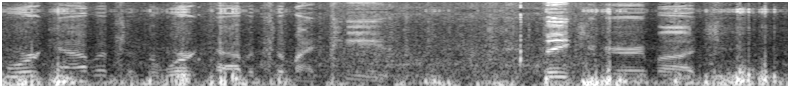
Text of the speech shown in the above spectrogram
work habits and the work habits of my team. Thank you very much.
